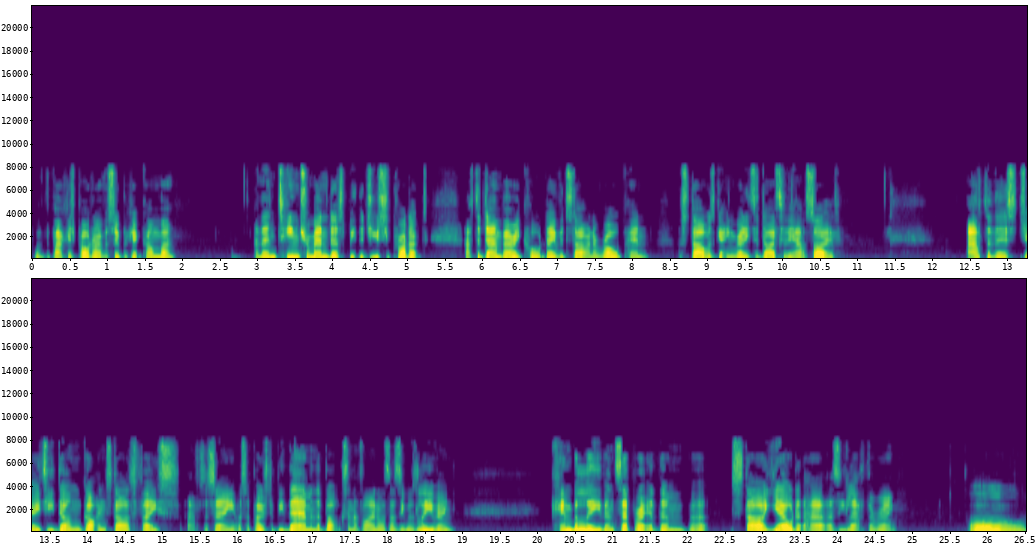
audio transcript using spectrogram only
with the package super kick combo. And then Team Tremendous beat the Juicy Product after Dan Barry caught David Starr in a roll pin. The Star was getting ready to dive to the outside. After this, JT Dunn got in Starr's face after saying it was supposed to be them and the Bucks in the finals as he was leaving. Kimberly then separated them, but Starr yelled at her as he left the ring. Oh.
